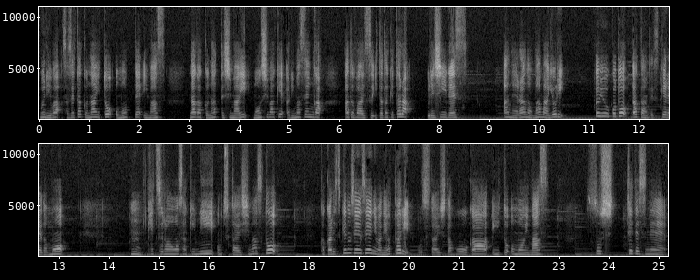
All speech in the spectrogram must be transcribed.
無理はさせたくないと思っています。長くなってしまい申し訳ありませんがアドバイスいただけたら嬉しいです。姉らのママよりということだったんですけれども、うん、結論を先にお伝えしますとかかりつけの先生にはねやっぱりお伝えした方がいいと思いますそしてですね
